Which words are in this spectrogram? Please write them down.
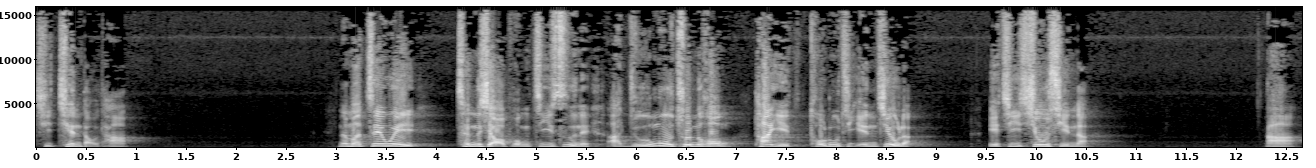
去劝导他。那么这位陈小鹏居士呢，啊，如沐春风，他也投入去研究了，也去修行了，啊，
